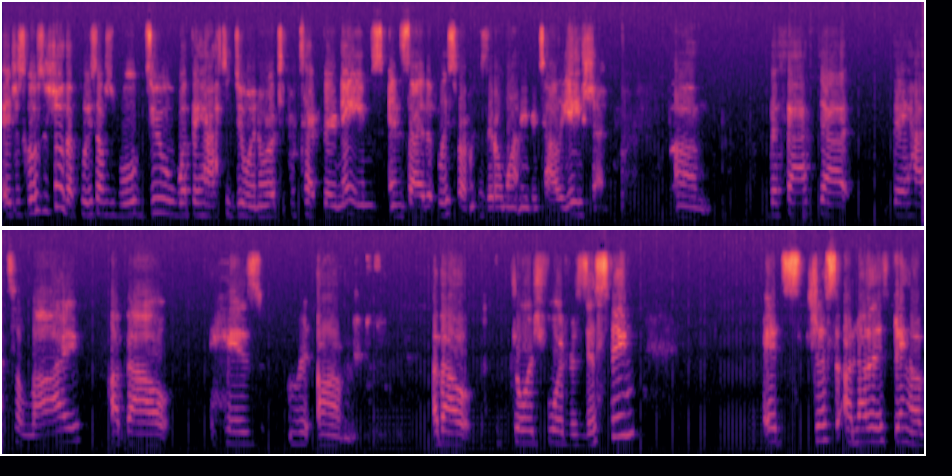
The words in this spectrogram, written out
it just goes to show that police officers will do what they have to do in order to protect their names inside the police department because they don't want any retaliation. Um, the fact that they had to lie about his um, about George Floyd resisting, it's just another thing of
